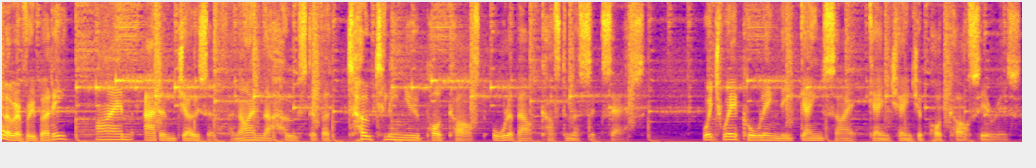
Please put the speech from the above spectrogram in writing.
Hello, everybody. I'm Adam Joseph, and I'm the host of a totally new podcast all about customer success, which we're calling the Gainsight Game Changer podcast series.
